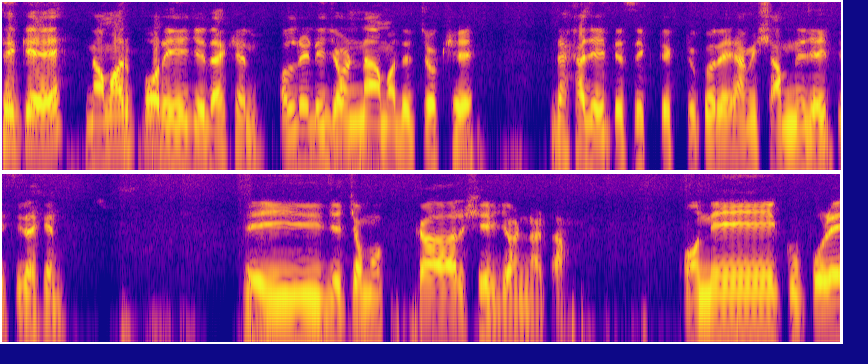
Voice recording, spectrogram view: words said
থেকে নামার পরে এই যে দেখেন অলরেডি ঝর্ণা আমাদের চোখে দেখা যাইতেছে একটু একটু করে, আমি সামনে যাইতেছি দেখেন। এই যে চমৎকার সেই ঝর্ণাটা। অনেক উপরে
